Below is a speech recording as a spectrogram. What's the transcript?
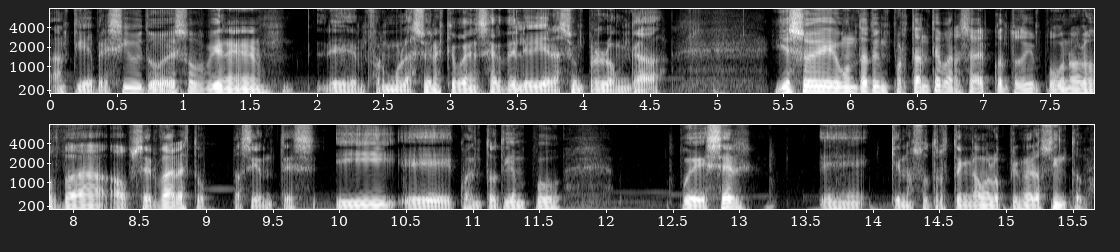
antidepresivos y todo eso, vienen en formulaciones que pueden ser de liberación prolongada. Y eso es un dato importante para saber cuánto tiempo uno los va a observar a estos pacientes y eh, cuánto tiempo puede ser que nosotros tengamos los primeros síntomas.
